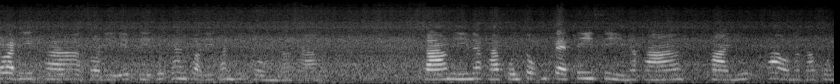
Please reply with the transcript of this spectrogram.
สวัสดีค่ะ สวัสดีเอฟซีทุกท่าน สวัสดีท่านผู้ชมนะคะ เช้านี้นะคะฝนตกตั้งแต่ตีสี่นะคะ พายุเข้านะคะฝน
